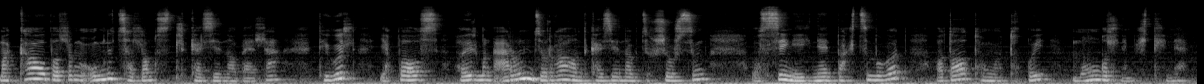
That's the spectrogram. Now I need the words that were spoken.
Макао болон Өмнөд Солонгост л казино байлаа. Тэгвэл Япон улс 2016 онд казиног зөвшөөрсөн улсын игнэнд багтсан бөгөөд одоо тун удахгүй Монгол нэмэгдэх нэ.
